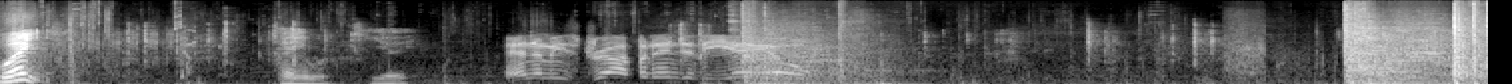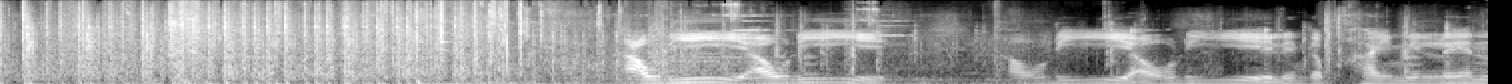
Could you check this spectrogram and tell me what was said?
เฮ้ยใครหมดเฮ้ย Enemies dropping into the AO. เอาดี เอาดี เอาดี เอาดี เล่นกับใครไม่เล่น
